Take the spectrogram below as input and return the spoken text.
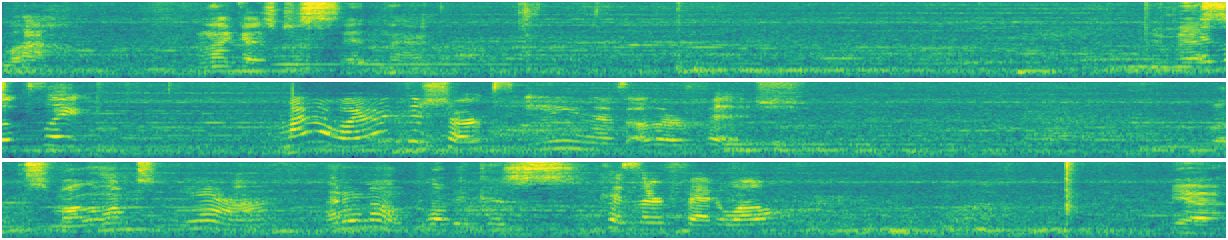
Wow. And that guy's just sitting there. You It looks like. Maya, why aren't the sharks eating those other fish? But the smaller ones? Yeah. I don't know. Probably because. Because they're fed well. Yeah.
